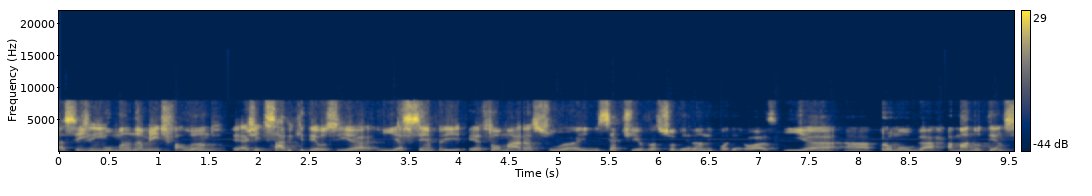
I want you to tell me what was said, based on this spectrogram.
Assim, Sim. humanamente falando, é, a gente sabe que Deus ia, ia sempre é, tomar a sua iniciativa soberana e poderosa, ia a, promulgar a manutenção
